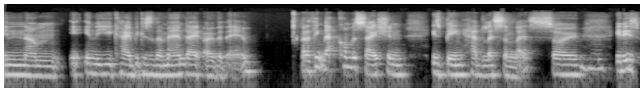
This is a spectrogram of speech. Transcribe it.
in um, in the UK because of the mandate over there. But I think that conversation is being had less and less. So mm-hmm. it is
